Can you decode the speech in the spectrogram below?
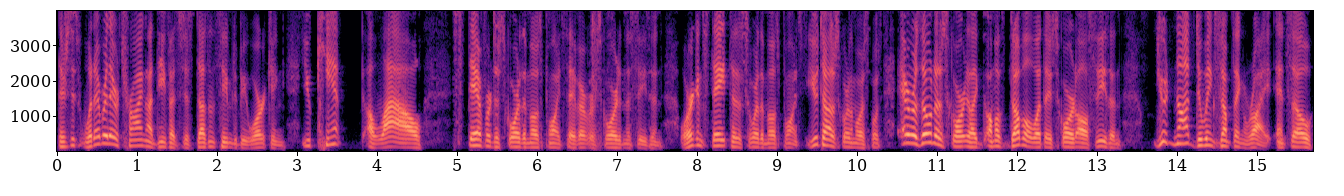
There's just whatever they're trying on defense just doesn't seem to be working. You can't allow Stanford to score the most points they've ever scored in the season. Oregon State to score the most points. Utah to score the most points. Arizona to score like almost double what they scored all season. You're not doing something right. And so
